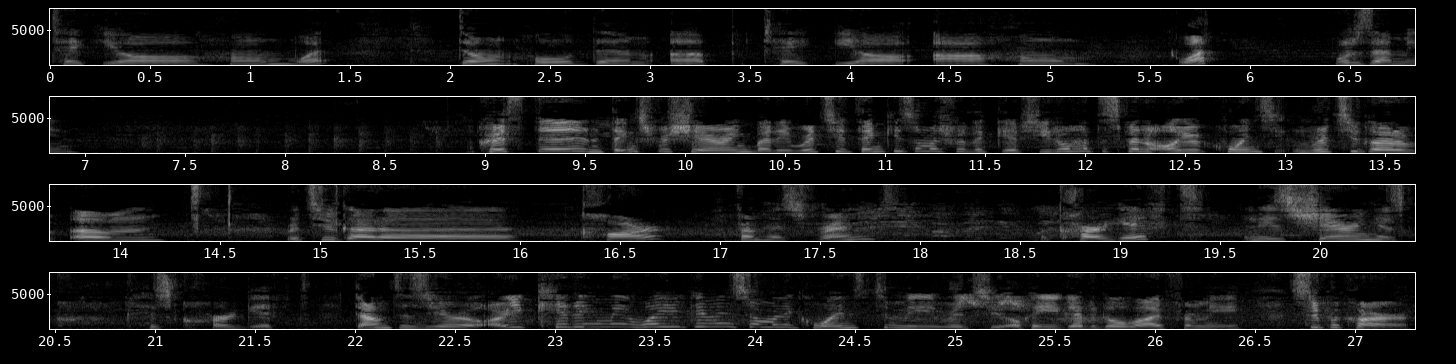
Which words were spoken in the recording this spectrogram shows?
Take y'all home. What? Don't hold them up. Take y'all uh, home. What? What does that mean? Kristen, thanks for sharing, buddy. Ritsu, thank you so much for the gifts. You don't have to spend all your coins. Ritsu got a um, Ritsu got a car from his friend, a car gift, and he's sharing his his car gift down to zero. Are you kidding me? Why are you giving so many coins to me, Ritsu? Okay, you got to go live for me. Supercar.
